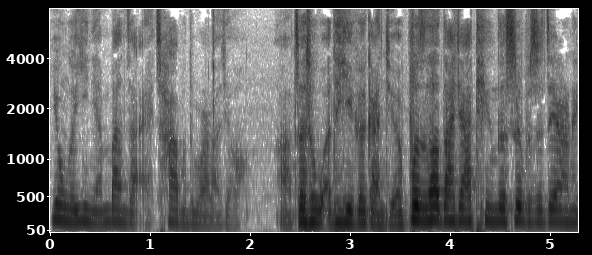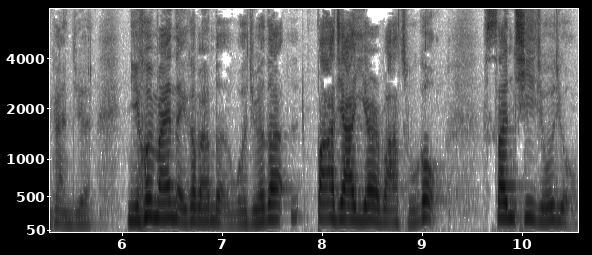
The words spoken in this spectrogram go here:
用个一年半载差不多了就啊，这是我的一个感觉。不知道大家听的是不是这样的感觉？你会买哪个版本？我觉得八加一二八足够，三七九九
